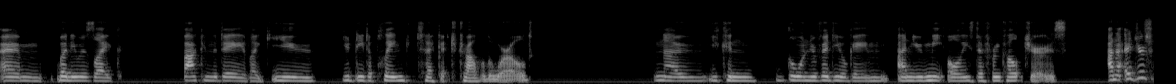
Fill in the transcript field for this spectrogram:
um, when he was like, back in the day, like you you'd need a plane ticket to travel the world. Now you can go on your video game and you meet all these different cultures, and it just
